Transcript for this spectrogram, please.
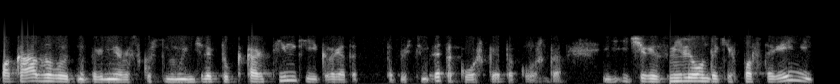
показывают, например, искусственному интеллекту картинки и говорят, «Это, допустим, это кошка, это кошка. И, и через миллион таких повторений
